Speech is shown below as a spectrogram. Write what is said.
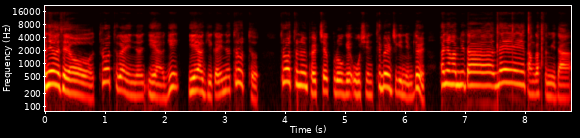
안녕하세요. 트로트가 있는 이야기, 이야기가 있는 트로트. 트로트는 별책 브록에 오신 특별지기님들 환영합니다. 네, 반갑습니다.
